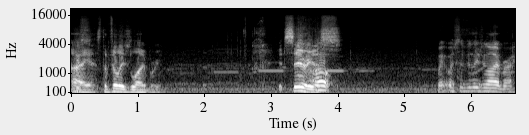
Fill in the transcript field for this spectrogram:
Ah, Yes. yes, the village library. It's serious. Oh. Wait, what's the village library?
